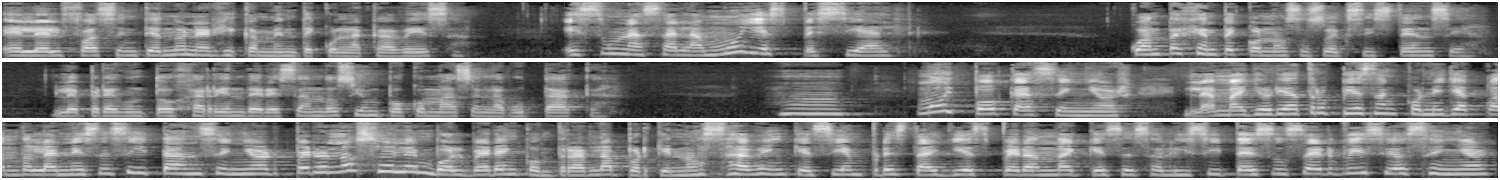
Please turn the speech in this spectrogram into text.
elfo asintiendo enérgicamente con la cabeza. Es una sala muy especial. ¿Cuánta gente conoce su existencia? Le preguntó Harry enderezándose un poco más en la butaca. Mm, muy pocas, señor. La mayoría tropiezan con ella cuando la necesitan, señor, pero no suelen volver a encontrarla porque no saben que siempre está allí esperando a que se solicite su servicio, señor.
